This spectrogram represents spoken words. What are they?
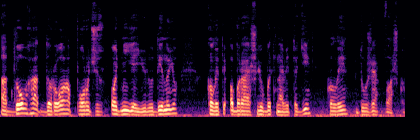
а довга дорога поруч з однією людиною, коли ти обираєш любити навіть тоді, коли дуже важко.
